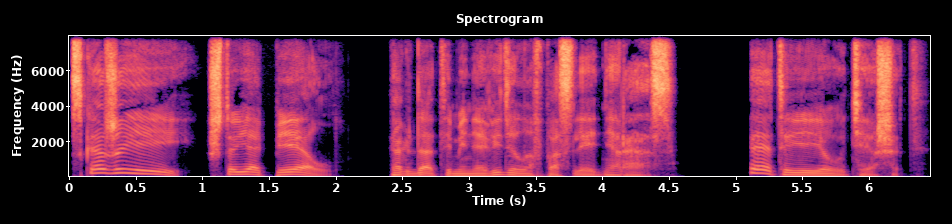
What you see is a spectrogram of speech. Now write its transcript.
Скажи ей, что я пел, когда ты меня видела в последний раз. Это ее утешит».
